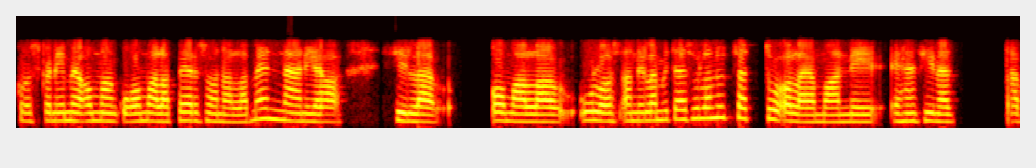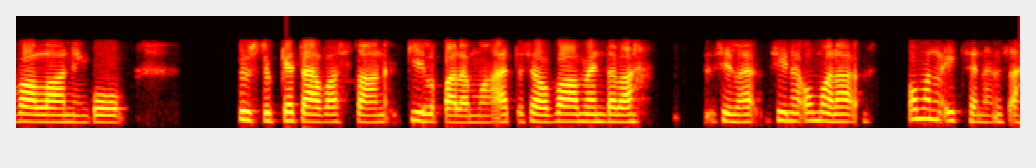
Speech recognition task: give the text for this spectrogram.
koska nimenomaan kun omalla persoonalla mennään ja sillä omalla ulosannilla, mitä sulla nyt sattuu olemaan, niin eihän siinä tavallaan niin kuin pysty ketään vastaan kilpailemaan, että se on vaan mentävä siinä, siinä omana, omana itsenänsä.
